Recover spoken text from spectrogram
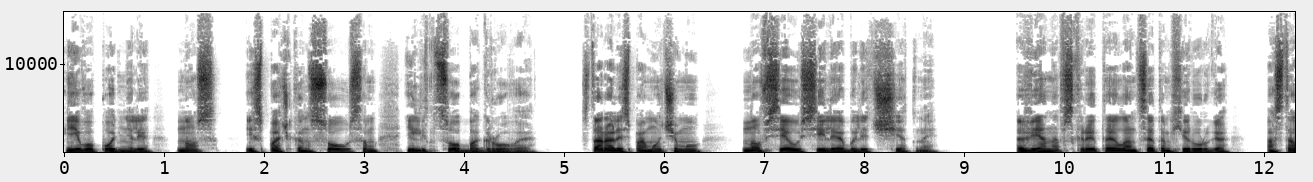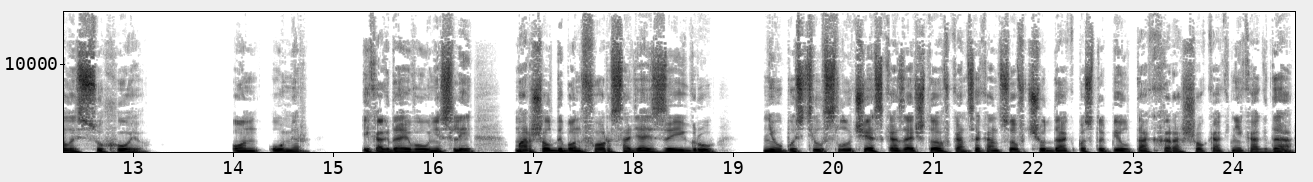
Его подняли нос, испачкан соусом, и лицо багровое. Старались помочь ему, но все усилия были тщетны. Вена, вскрытая ланцетом хирурга, осталась сухою. Он умер, и когда его унесли, маршал де Бонфор, садясь за игру, не упустил случая сказать, что в конце концов чудак поступил так хорошо, как никогда,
